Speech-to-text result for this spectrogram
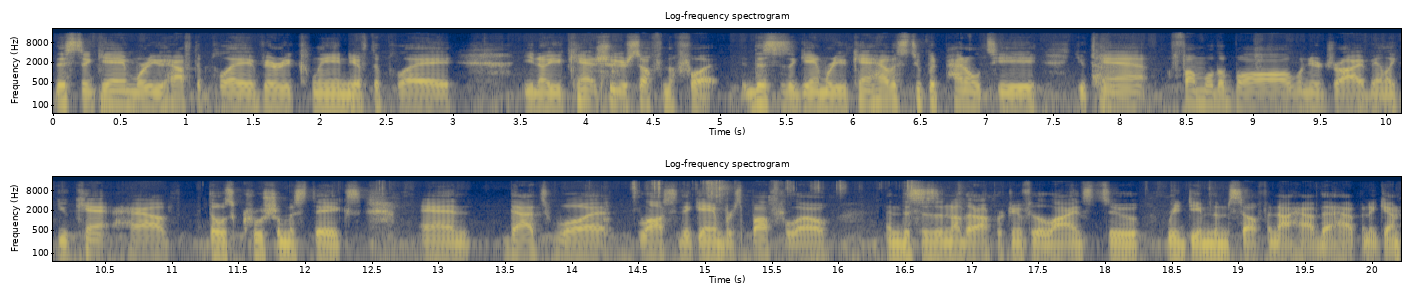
this is a game where you have to play very clean. You have to play, you know, you can't shoot yourself in the foot. This is a game where you can't have a stupid penalty. You can't fumble the ball when you're driving. Like you can't have those crucial mistakes. And that's what lost you the game versus Buffalo. And this is another opportunity for the Lions to redeem themselves and not have that happen again.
